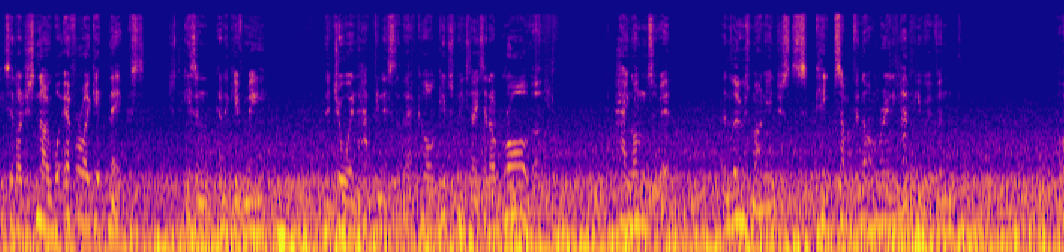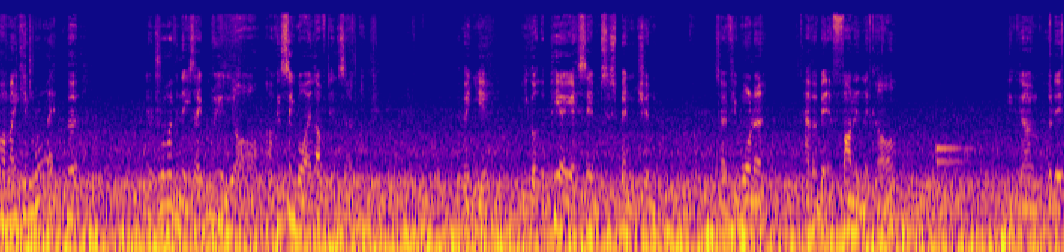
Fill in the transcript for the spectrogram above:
He said, I just know whatever I get next just isn't going to give me the joy and happiness that that car gives me. So he said, I'd rather hang on to it and lose money and just keep something that I'm really happy with and I'll make him right. But you know, driving these, they really are. I can see why I loved it so much. Mean, you You've got the PASM suspension. So if you want to have a bit of fun in the car, you can go and put it,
